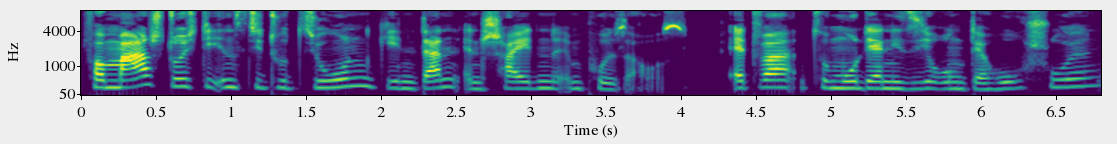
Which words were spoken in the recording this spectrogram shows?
Vom Marsch durch die Institutionen gehen dann entscheidende Impulse aus, etwa zur Modernisierung der Hochschulen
